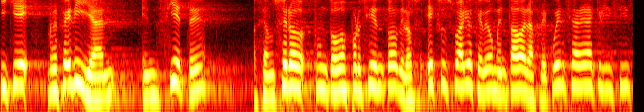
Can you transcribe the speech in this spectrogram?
y que referían en siete, o sea, un 0.2% de los exusuarios que había aumentado la frecuencia de la crisis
